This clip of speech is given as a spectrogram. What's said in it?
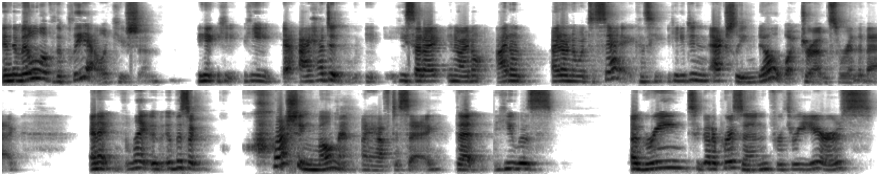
In the middle of the plea allocution, he he, he I had to he said, I, you know, I don't I don't I don't know what to say because he, he didn't actually know what drugs were in the bag. And it like it was a crushing moment, I have to say, that he was agreeing to go to prison for three years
